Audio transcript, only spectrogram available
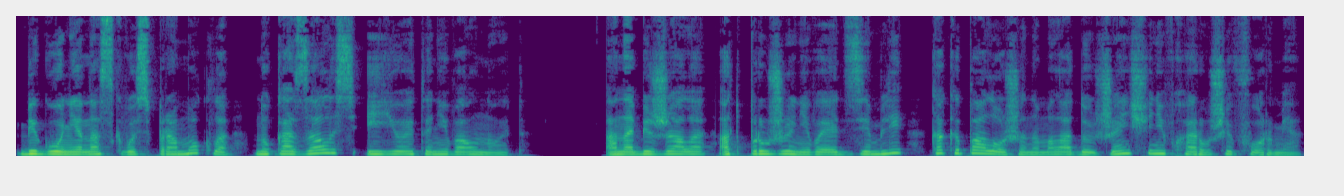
Бегунья насквозь промокла, но, казалось, ее это не волнует. Она бежала, отпружинивая от земли, как и положено молодой женщине в хорошей форме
